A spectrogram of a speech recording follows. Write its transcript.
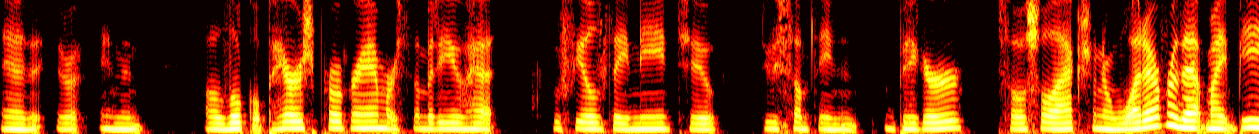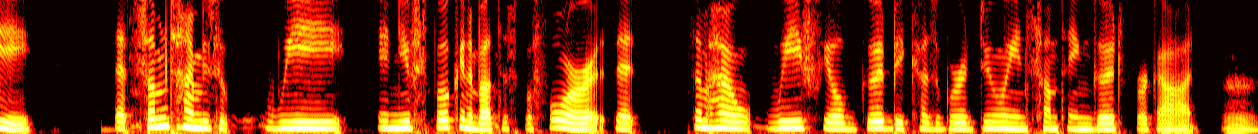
in, uh, in a local parish program or somebody who had who feels they need to do something bigger, social action or whatever that might be, that sometimes we and you've spoken about this before that somehow we feel good because we're doing something good for God. Mm.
